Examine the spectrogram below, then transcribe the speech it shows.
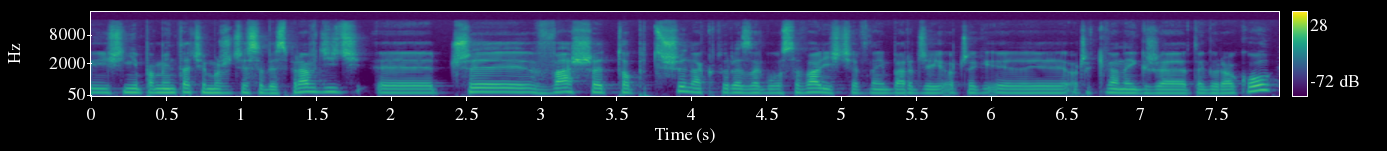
jeśli nie pamiętacie, możecie sobie sprawdzić, e, czy wasze top 3, na które zagłosowaliście w najbardziej oczek- oczekiwanej grze tego roku,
